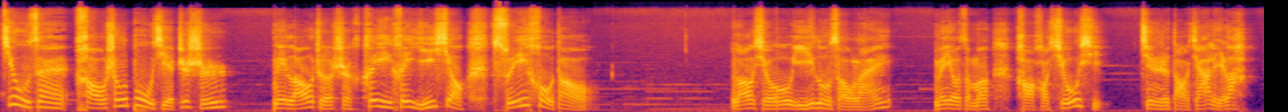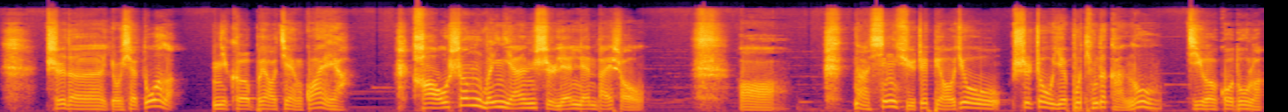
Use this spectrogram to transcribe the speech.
就在好生不解之时，那老者是嘿嘿一笑，随后道：“老朽一路走来，没有怎么好好休息，今日到家里了，吃的有些多了。”你可不要见怪呀！好生闻言是连连摆手。哦，那兴许这表舅是昼夜不停的赶路，饥饿过度了。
